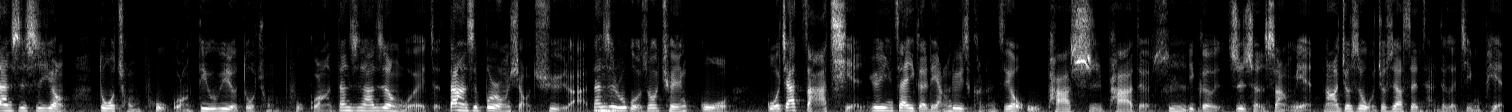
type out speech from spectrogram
但是是用多重曝光，DUV 的多重曝光，但是他认为这当然是不容小觑啦。但是如果说全国，国家砸钱，愿意在一个良率可能只有五趴十趴的一个制程上面，然后就是我就是要生产这个晶片，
